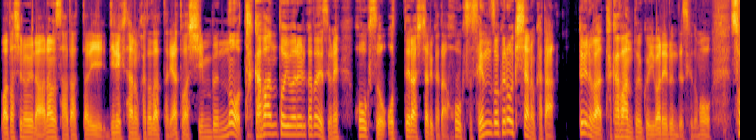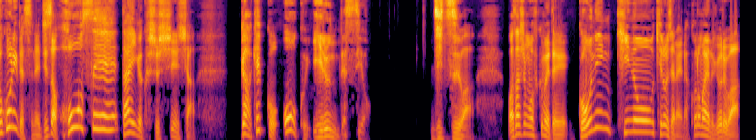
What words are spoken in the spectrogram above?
私のようなアナウンサーだったり、ディレクターの方だったり、あとは新聞の高番と言われる方ですよね。ホークスを追ってらっしゃる方、ホークス専属の記者の方というのが高番とよく言われるんですけども、そこにですね、実は法政大学出身者が結構多くいるんですよ。実は。私も含めて5人昨日、昨日じゃないな、この前の夜は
